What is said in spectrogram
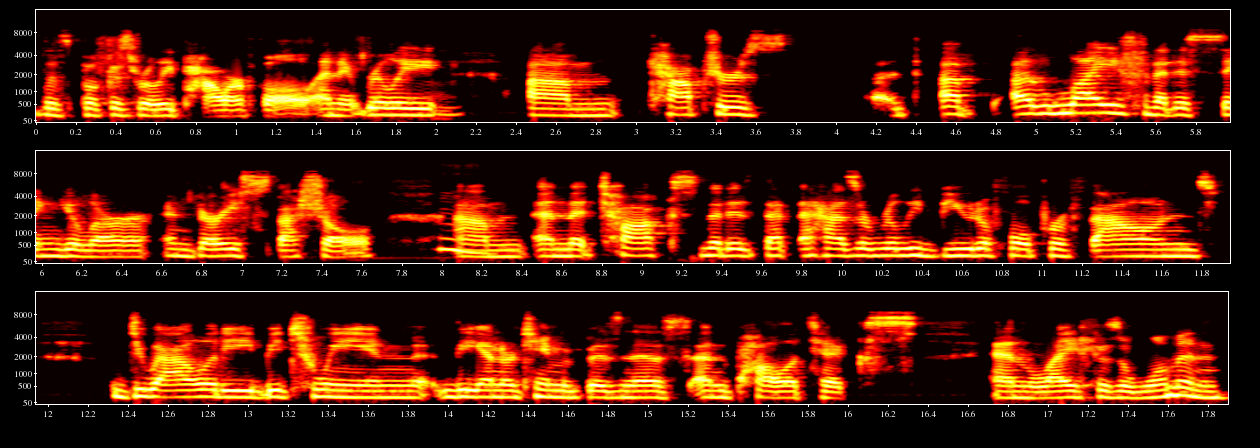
this book is really powerful and it really mm. um, captures a, a, life that is singular and very special mm. um, and that talks that is that has a really beautiful profound duality between the entertainment business and politics and life as a woman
